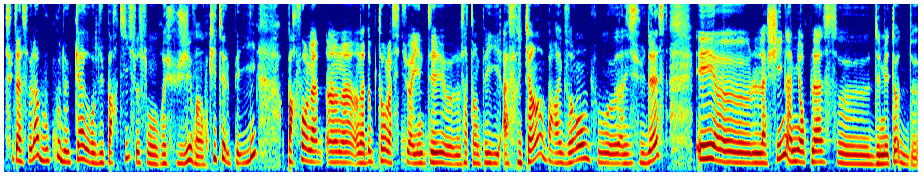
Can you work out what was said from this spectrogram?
suite à cela, beaucoup de cadres du parti se sont réfugiés, ont quitté le pays, parfois en, adoptant la citoyenneté euh, de certains pays africains, par exemple, ou à l'Asie Sud-Est. Et la Chine a mis en place des méthodes de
